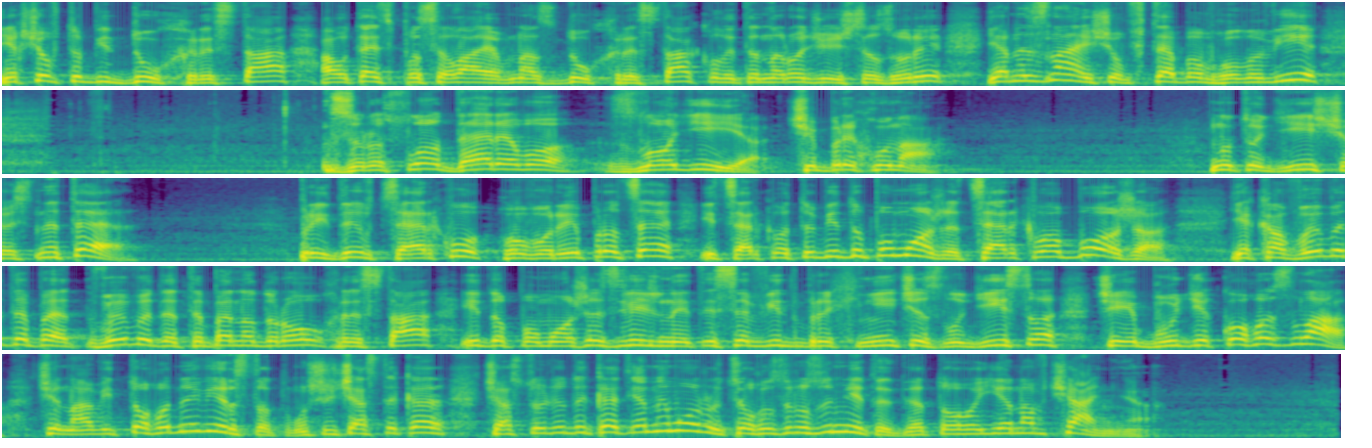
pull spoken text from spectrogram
Якщо в тобі дух Христа, а Отець посилає в нас дух Христа, коли ти народжуєшся згори, я не знаю, щоб в тебе в голові зросло дерево злодія чи брехуна. Ну тоді щось не те. Прийди в церкву, говори про це, і церква тобі допоможе. Церква Божа, яка виведе тебе, виведе тебе на дорогу Христа і допоможе звільнитися від брехні чи злодійства, чи будь-якого зла, чи навіть того невірства. Тому що часто, часто люди кажуть, я не можу цього зрозуміти. Для того є навчання,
